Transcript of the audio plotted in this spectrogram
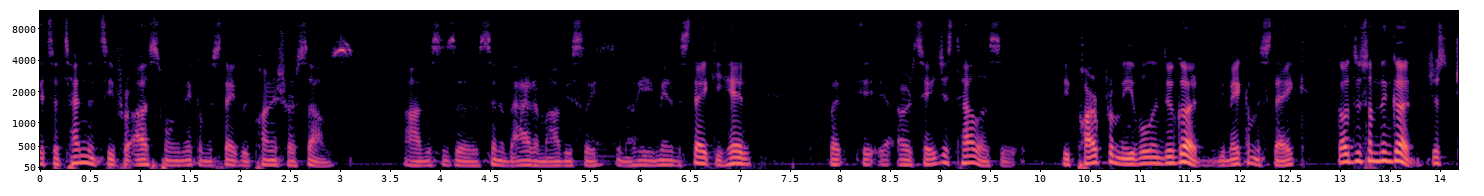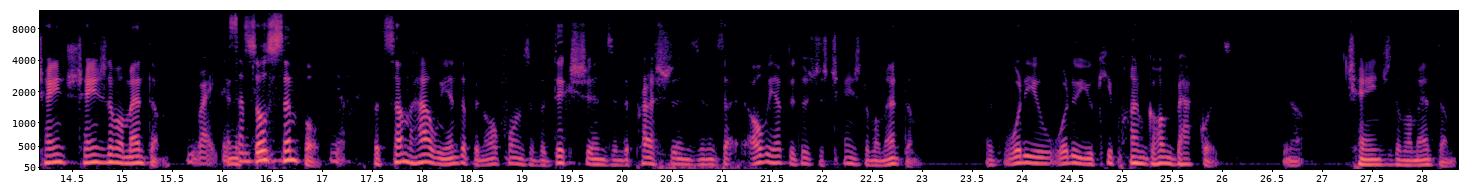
it's a tendency for us when we make a mistake we punish ourselves uh, this is a sin of adam obviously. You know he made a mistake he hid. But i our sages tell us uh, depart from evil and do good. You make a mistake go do something good. Just change change the momentum. Right. And it's so simple. Yeah. but somehow we end up in all forms of addictions and depressions and all we have to do is just change the momentum. Like what do you what do you keep on going backwards? You know change the momentum.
